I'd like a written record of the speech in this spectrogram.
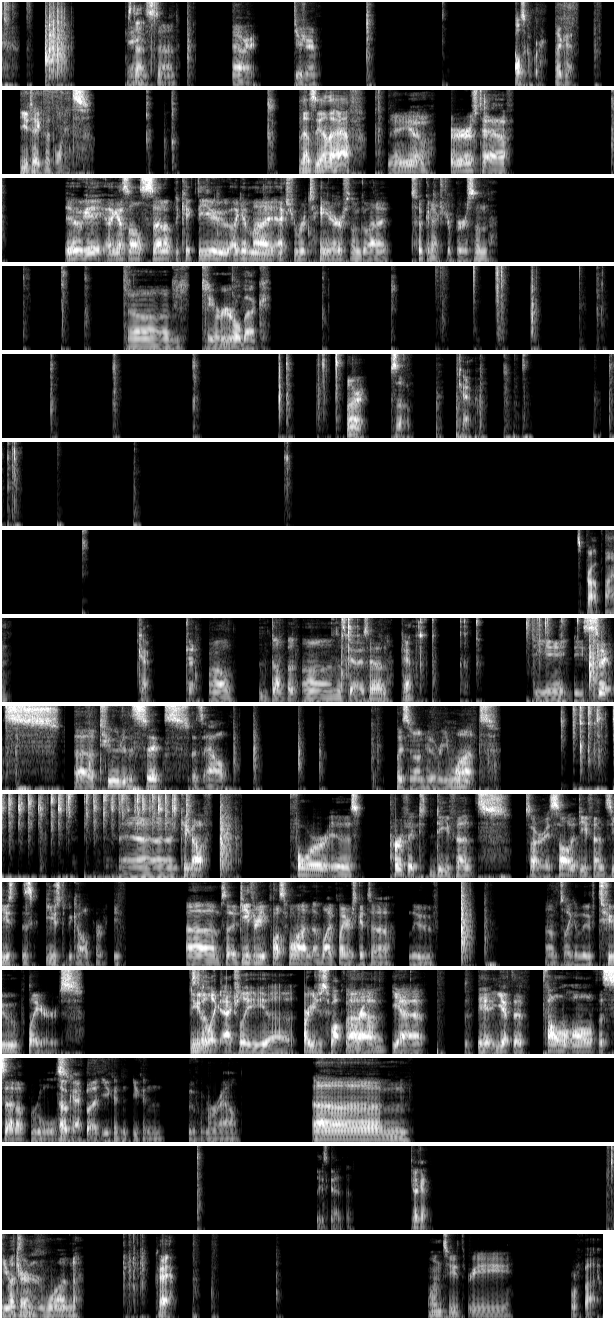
Okay, Stunned. he's stunned. All right, it's your turn. I'll score. Okay. You take the points. That's the end of the half. There you go. First half. Okay, I guess I'll set up to kick to you. I get my extra retainer, so I'm glad I took an extra person. Um, I give a reroll back. all right, so Okay. It's prob fine. okay, Okay. I'll dump it on this guy's head. Okay. D8, D6, uh, two to the six. That's out. Place it on whoever you want. And kickoff four is perfect defense. Sorry, solid defense. Used this used to be called perfect defense. Um, so D three plus one of my players get to move. Um, so I can move two players. You get to like actually, uh, or you just swap them Uh, around. Yeah, you have to follow all of the setup rules. Okay. but you can you can move them around. Um. These guys. Okay. Your turn. turn. One. Okay. One, two, three, four, five.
